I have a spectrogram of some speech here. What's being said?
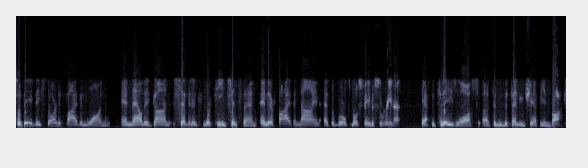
So, Dave, they started five and one, and now they've gone seven and fourteen since then, and they're five and nine at the world's most famous arena after today's loss uh, to the defending champion Bucks.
